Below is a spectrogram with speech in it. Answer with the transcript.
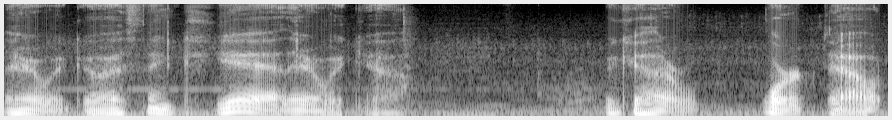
There we go. I think, yeah, there we go. We got it worked out.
